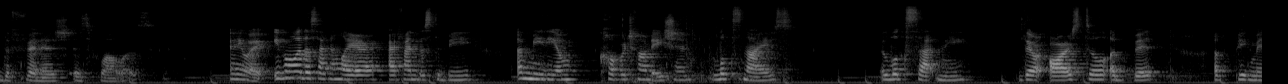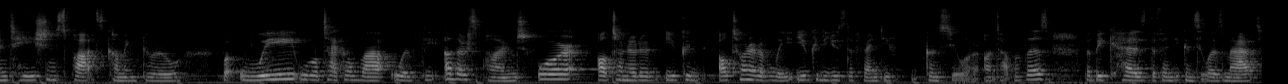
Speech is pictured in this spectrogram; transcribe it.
the finish is flawless. Anyway, even with the second layer, I find this to be a medium coverage foundation. It looks nice. It looks satiny. There are still a bit of pigmentation spots coming through, but we will tackle that with the other sponge or alternative you could alternatively you could use the Fenty concealer on top of this but because the Fenty concealer is matte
